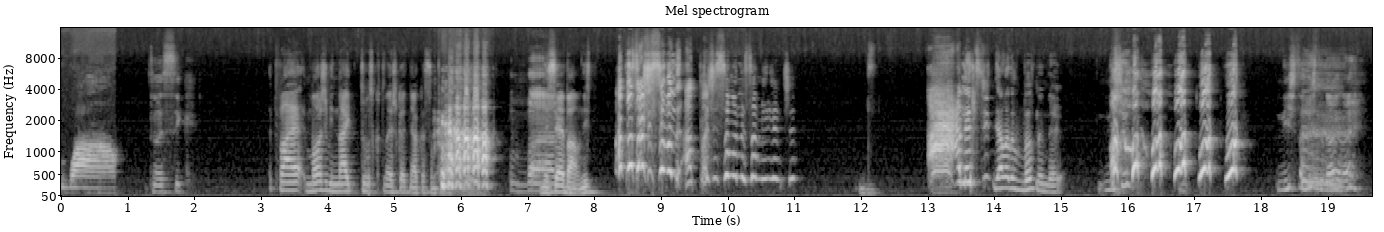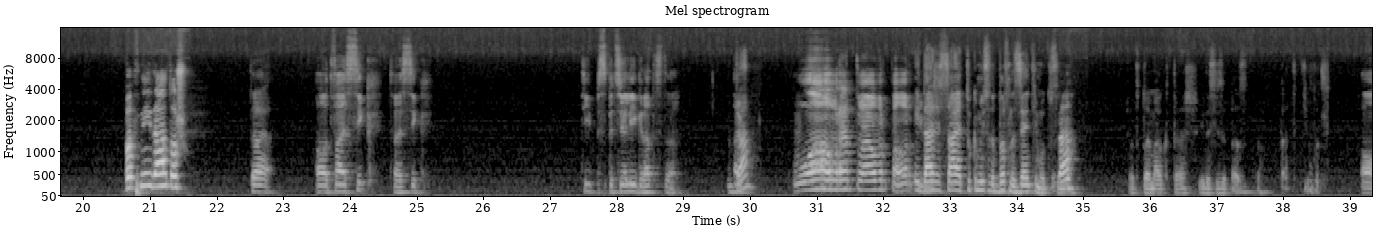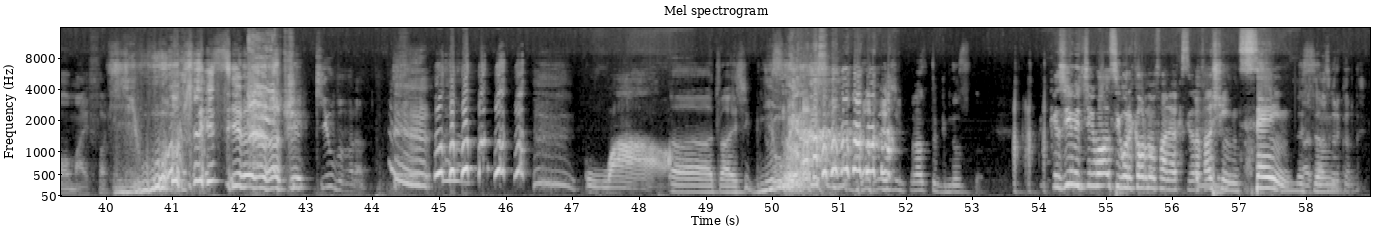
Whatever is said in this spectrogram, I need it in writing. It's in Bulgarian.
Вау. Това е сик. Това е, може би, най-труското нещо, което някога съм правил. Не се е бавам. Ни... А това сега ще съмъне! А това ще съмъне са миньонче! А, не, че няма да бъвне него. Нищо. Нищо, нищо, давай, давай. Бъфни, да, точно. Това е... О, това е сик. Това е сик. Ти специали играта с това. Да. Вау, брат, това е overpowered. И даже сега е тук мисля да бъвна Зентимото съм. Да. Защото той е малко траш и да си запазя това. Бате, ти лут ли? О май fucking. Ти лут ли си, бе, бате? Кюба, брат. Вау. А, това беше гнусно. това беше просто гнусно. Кажи ми, че има да си го рекорднал това някакси, брат. Това беше инсейн. Не А- Аз съм... го рекорднах.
